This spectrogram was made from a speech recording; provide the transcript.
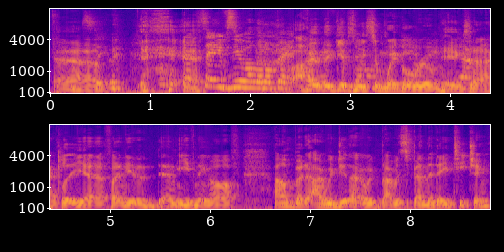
um, that saves you a little bit. I, that gives me some wiggle room. Yeah. Exactly. Yeah, if I needed an evening off. Um, but I would do that. I would I would spend the day teaching.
